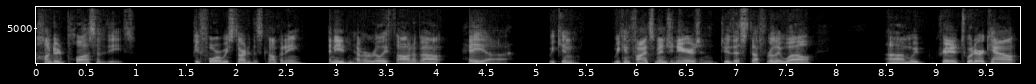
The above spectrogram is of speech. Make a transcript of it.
hundred plus of these before we started this company, and he'd never really thought about, hey, uh, we can we can find some engineers and do this stuff really well. Um, we created a Twitter account,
